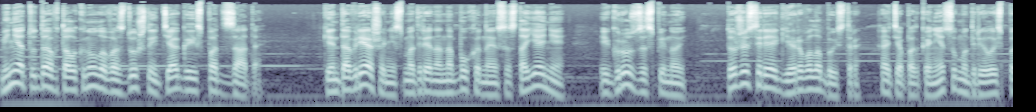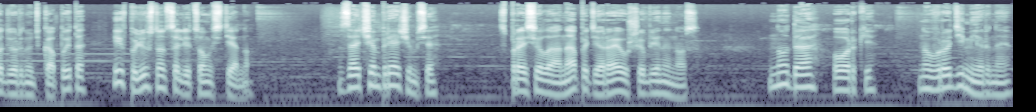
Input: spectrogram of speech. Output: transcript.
Меня туда втолкнула воздушной тягой из-под зада. Кентавряша, несмотря на набуханное состояние и груз за спиной, тоже среагировала быстро, хотя под конец умудрилась подвернуть копыта и вплюснуться лицом в стену. «Зачем прячемся?» – спросила она, потирая ушибленный нос. «Ну да, орки, но вроде мирные».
